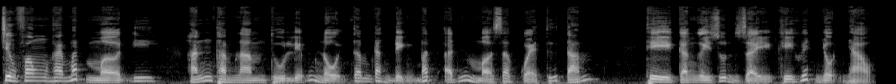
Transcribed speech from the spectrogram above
Trương Phong hai mắt mở đi, hắn tham làm thủ liễm nội tâm đang định bắt ấn mở ra quẻ thứ 8, thì cả người run rẩy khi huyết nhộn nhạo.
